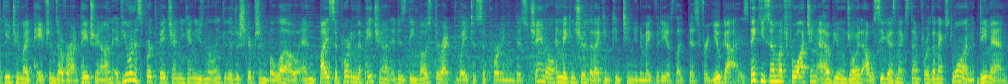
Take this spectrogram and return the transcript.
thank you to my patrons over on Patreon. If you want to support the Patreon, you can use the link in the description below. And by supporting the Patreon, it is the most direct way to supporting this channel and making sure that I can continue to make videos like this for you guys. Thank you so much for watching. I hope you enjoyed. I will see you guys next time for the next one. D-Man,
